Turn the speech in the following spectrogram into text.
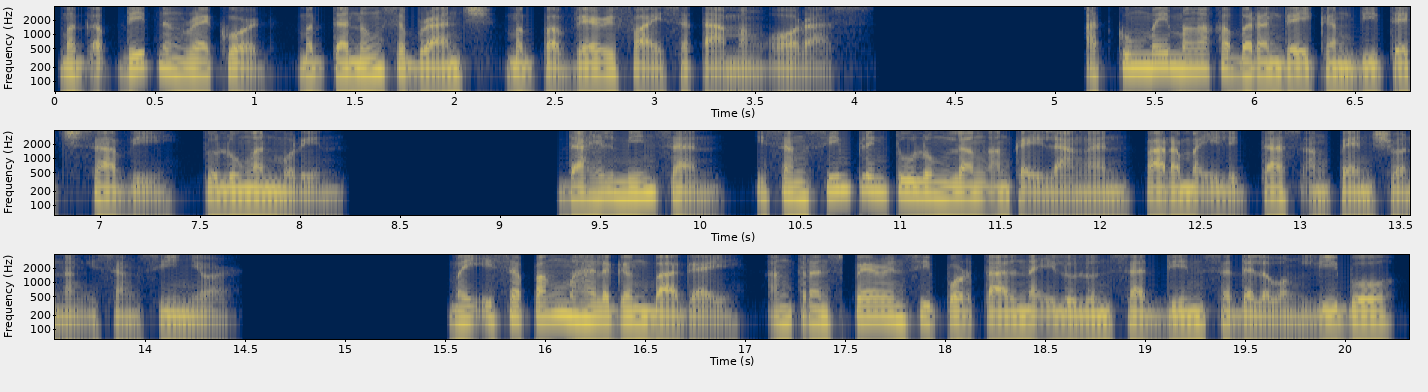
Mag-update ng record, magtanong sa branch, magpa-verify sa tamang oras. At kung may mga kabarangay kang detach savvy, tulungan mo rin. Dahil minsan, isang simpleng tulong lang ang kailangan para mailigtas ang pensyon ng isang senior. May isa pang mahalagang bagay, ang transparency portal na ilulunsad din sa 2025.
